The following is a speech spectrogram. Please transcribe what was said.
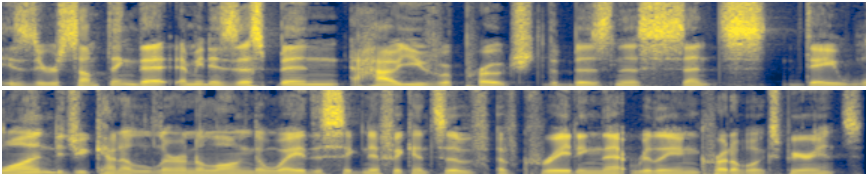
is there something that I mean, has this been how you've approached the business since day one? Did you kind of learn along the way the significance of of creating that really incredible experience?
